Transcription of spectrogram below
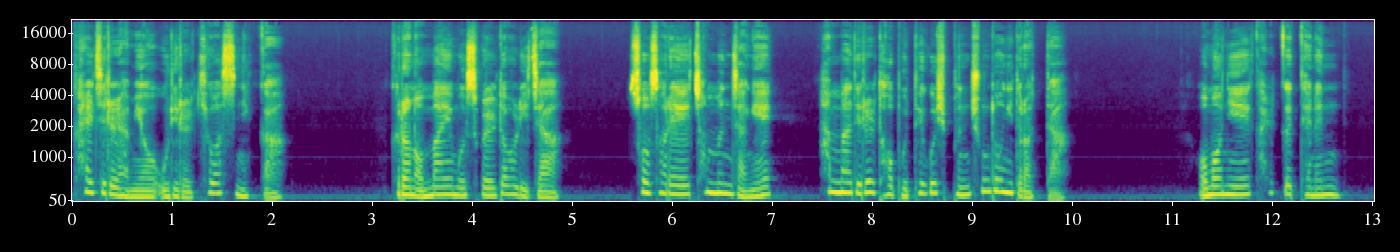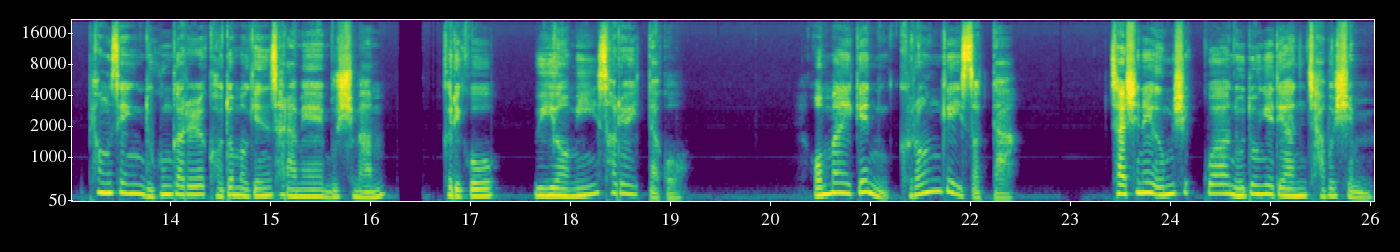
칼질을 하며 우리를 키웠으니까. 그런 엄마의 모습을 떠올리자 소설의 첫 문장에 한마디를 더 보태고 싶은 충동이 들었다. 어머니의 칼끝에는 평생 누군가를 걷어먹인 사람의 무심함, 그리고 위험이 서려 있다고. 엄마에겐 그런 게 있었다. 자신의 음식과 노동에 대한 자부심,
